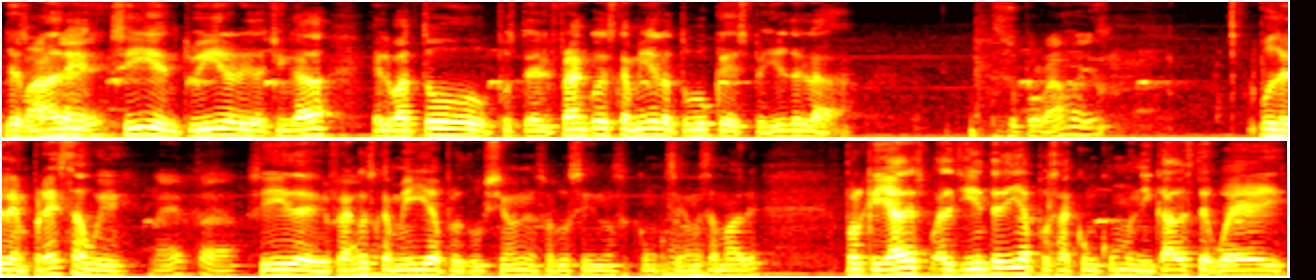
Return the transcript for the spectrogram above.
desmadre, Debate, ¿eh? sí, en Twitter y la chingada. El vato, pues el Franco Escamilla lo tuvo que despedir de la, De su programa, ¿es? pues de la empresa, güey. Neta. Sí, de Franco. Escamilla Producciones o algo así, no sé cómo se llama esa madre. Porque ya después, al siguiente día, pues sacó un comunicado este güey.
